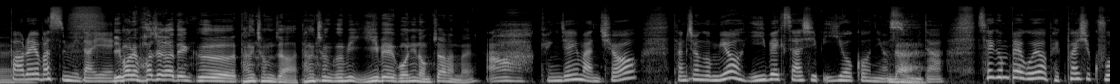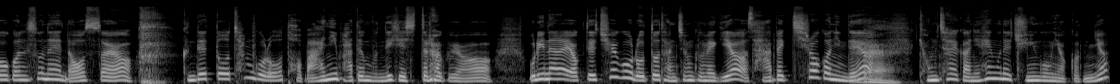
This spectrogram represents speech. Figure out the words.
예. 바로 해봤습니다. 예. 이번에 화제가 된 그 당첨자 당첨금이 200원이 넘지 않았나요? 아, 굉장히 많죠. 당첨금이요. 242억 원이었습니다. 네. 세금 빼고요. 189억 원 손에 넣었어요. 근데 또 참고로 더 많이 받은 분들이 계시더라고요. 우리나라 역대 최고 로또 당첨 금액이요. 407억 원인데요. 네. 경찰관이 행운의 주인공이었거든요.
